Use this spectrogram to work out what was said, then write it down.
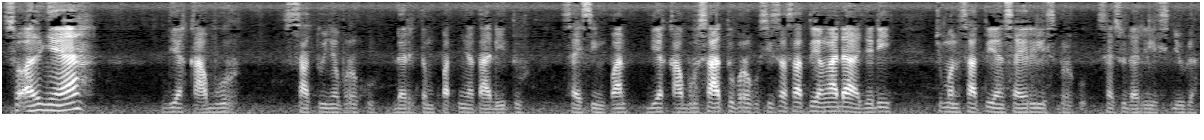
Soalnya dia kabur satunya bro dari tempatnya tadi itu. Saya simpan dia kabur satu bro sisa satu yang ada. Jadi cuman satu yang saya rilis bro saya sudah rilis juga.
